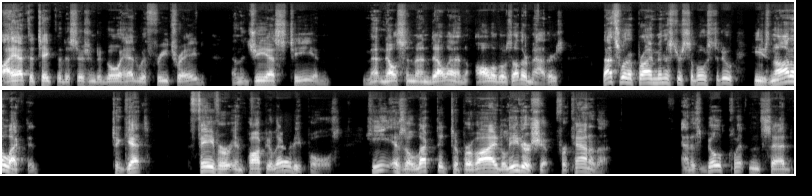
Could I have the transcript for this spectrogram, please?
I had to take the decision to go ahead with free trade and the GST and Nelson Mandela and all of those other matters. That's what a prime minister is supposed to do. He's not elected to get favor in popularity polls. He is elected to provide leadership for Canada. And as Bill Clinton said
